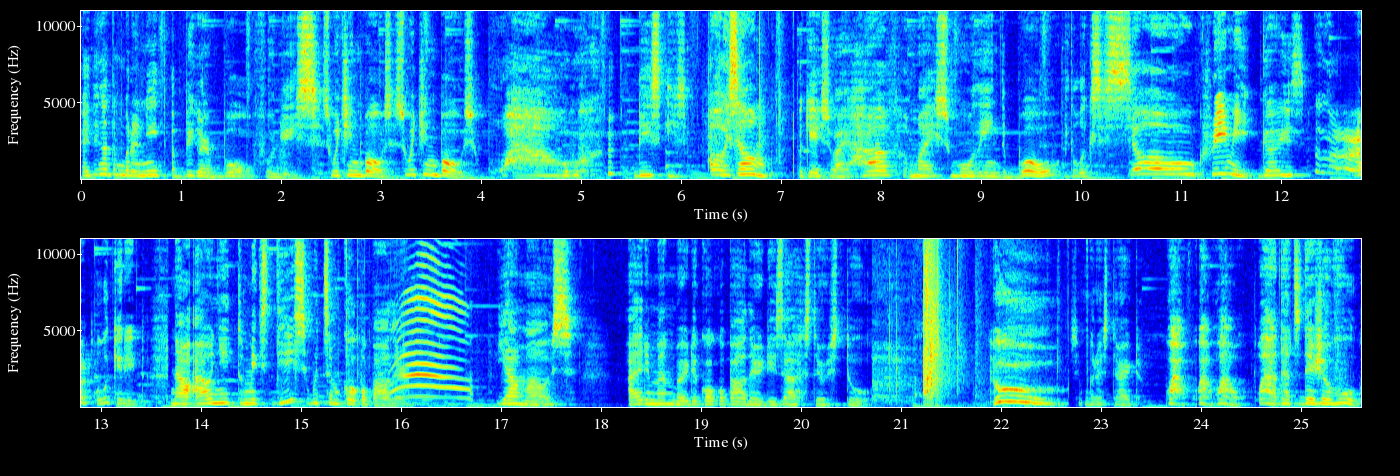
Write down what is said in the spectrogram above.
I think I'm gonna need a bigger bowl for this. Switching bowls, switching bowls. Wow, this is awesome. Okay, so I have my smoothie in the bowl. It looks so creamy, guys. Look at it. Now I'll need to mix this with some cocoa powder. Yeah, mouse. I remember the cocoa powder disasters too. so I'm gonna start. Wow, wow, wow, wow, that's deja vu.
